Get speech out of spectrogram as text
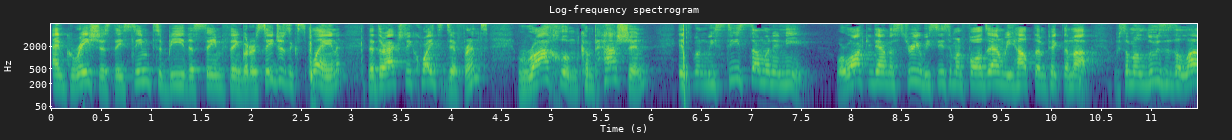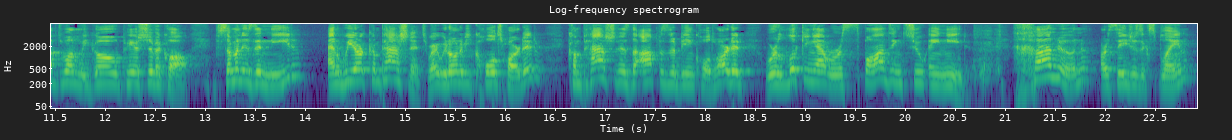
and gracious? They seem to be the same thing, but our sages explain that they're actually quite different. Rachum, compassion, is when we see someone in need. We're walking down the street, we see someone fall down, we help them pick them up. If someone loses a loved one, we go pay a shiva call. If someone is in need, and we are compassionate, right? We don't want to be cold hearted. Compassion is the opposite of being cold hearted. We're looking at, we're responding to a need. Chanun, our sages explain,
